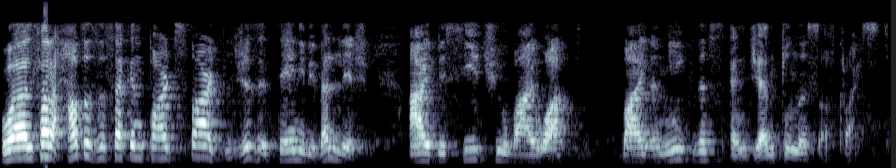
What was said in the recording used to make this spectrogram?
والفرح how does the second part start الجزء الثاني ببلش I beseech you by what? By the meekness and gentleness of Christ.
